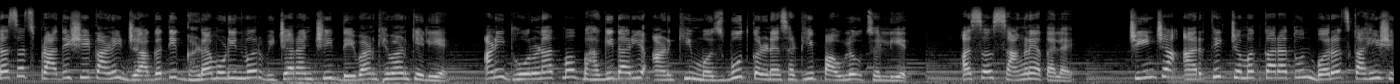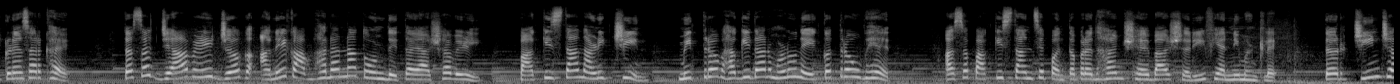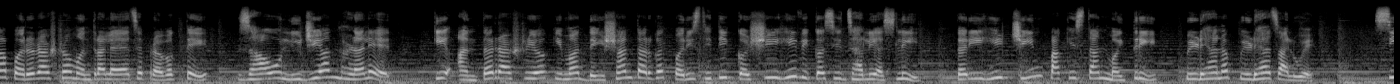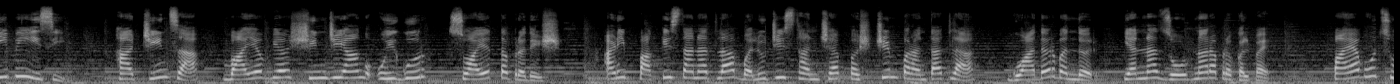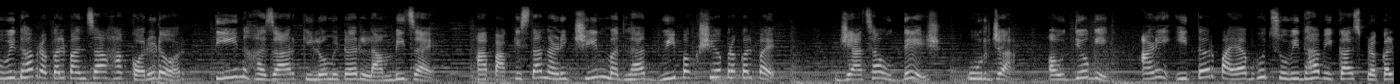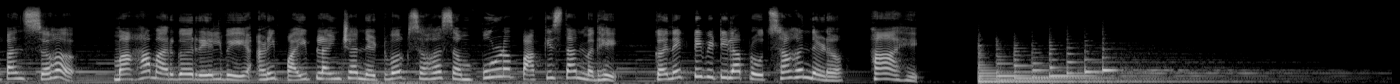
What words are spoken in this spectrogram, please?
तसंच प्रादेशिक आणि जागतिक घडामोडींवर विचारांची देवाणघेवाण केली आहे आणि धोरणात्मक भागीदारी आणखी मजबूत करण्यासाठी पावलं उचलली आहेत असं सांगण्यात आलंय. चीनच्या आर्थिक चमत्कारातून बरंच काही शिकण्यासारखं आहे. तसंच ज्यावेळी जग अनेक आव्हानांना तोंड देत आहे अशा वेळी पाकिस्तान आणि चीन मित्र भागीदार म्हणून एकत्र उभे आहेत. असं पाकिस्तानचे पंतप्रधान शहबाज शरीफ यांनी म्हटलंय. तर चीनच्या परराष्ट्र मंत्रालयाचे प्रवक्ते झाओ लिजियान म्हणाले आहेत की आंतरराष्ट्रीय किंवा देशांतर्गत परिस्थिती कशीही विकसित झाली असली तरीही चीन पाकिस्तान मैत्री पिढ्यानं पिढ्या चालू आहे. सीपीईसी हा चीनचा वायव्य शिंजियांग उईगुर स्वायत्त प्रदेश आणि पाकिस्तानातला बलुचिस्तानच्या पश्चिम प्रांतातला ग्वादर बंदर यांना जोडणारा प्रकल्प आहे. पायाभूत सुविधा प्रकल्पांचा हा कॉरिडॉर तीन हजार किलोमीटर लांबीचा आहे. हा पाकिस्तान आणि चीन मधला द्विपक्षीय प्रकल्प आहे. ज्याचा उद्देश ऊर्जा औद्योगिक आणि इतर पायाभूत सुविधा विकास प्रकल्पांसह महामार्ग रेल्वे आणि पाईपलाईनच्या नेटवर्कसह संपूर्ण पाकिस्तानमध्ये कनेक्टिव्हिटीला प्रोत्साहन देणं हा आहे.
